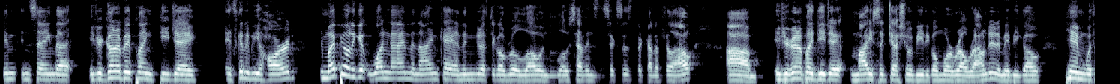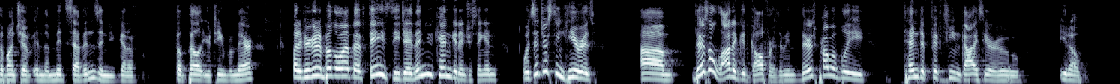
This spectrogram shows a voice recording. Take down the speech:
in, in saying that if you're to be playing DJ, it's to be hard. You might be able to get one guy in the 9K, and then you have to go real low the low sevens and sixes to kind of fill out. Um, if you're going to play DJ, my suggestion would be to go more well rounded and maybe go him with a bunch of in the mid sevens, and you kind of fill out your team from there. But if you're going to build a lineup that fades DJ, then you can get interesting. And what's interesting here is um, there's a lot of good golfers. I mean, there's probably 10 to 15 guys here who, you know,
